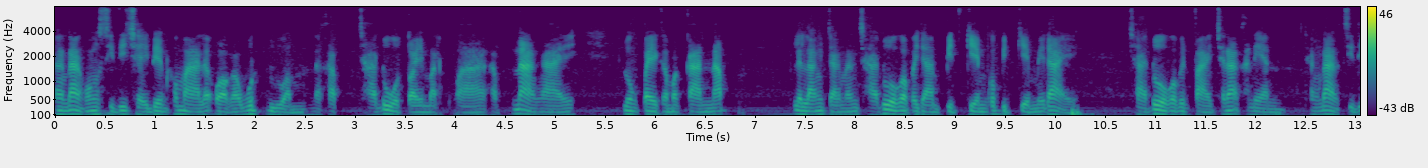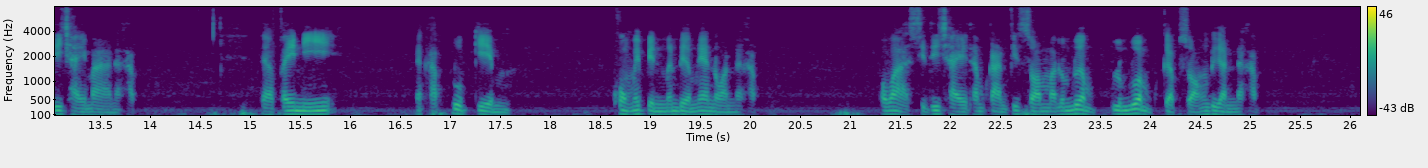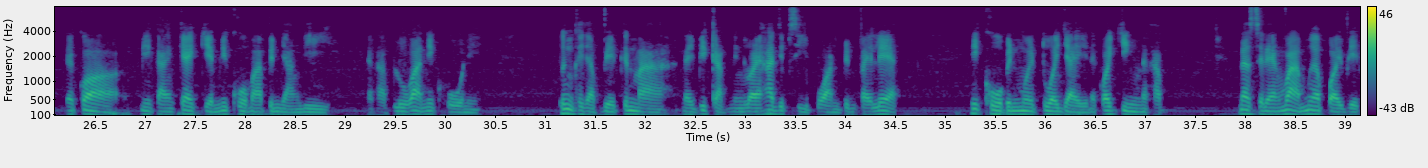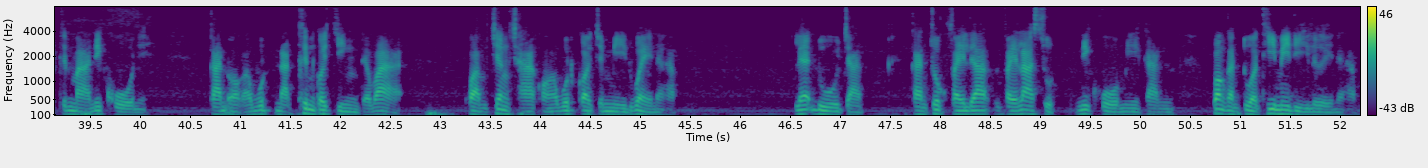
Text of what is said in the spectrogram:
ทางด้านของสิทธิชัยเดินเข้ามาแล้วออกอาวุธรวมนะครับ ชาโดต่อยหมัดขวาครับหน้าหงายลงไปกรรมการนับ และหลังจากนั้นชาโดก็พยายามปิดเกมก็ปิดเกมไม่ได้ ชาโดก็เป็นฝ่ายชนะคะแนนทางด้านสิทธิชัยมานะครับ แต่ไฟล์นี้นะครับรูปเกมคงไม่เป็นเหมือนเดิมแน่นอนนะครับ เพราะว่าสิทธิชัยทำการฟิตซ้อมมาร่วมๆร่วมๆเกือบ 2 เดือนนะครับ แล้วก็มีการแก้เกมนิโคมาเป็นอย่างดีนะครับ รู้ว่านิโคนี่เพิ่งขยับเวทขึ้นมาในพิกัด 154ปอนด์เป็นไฟแรก นิโคเป็นมวยตัวใหญ่นะก็จริงนะครับ นั่นแสดงว่าเมื่อปล่อยเวทขึ้นมานิโคนี่การออกอาวุธหนักขึ้นก็จริง แต่ว่าความเชื่องช้าของอาวุธก็จะมีด้วยนะครับ และดูจากการชกไฟล่าไฟล่าสุดนิโคมีการป้องกันตัวที่ไม่ดีเลยนะครับ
